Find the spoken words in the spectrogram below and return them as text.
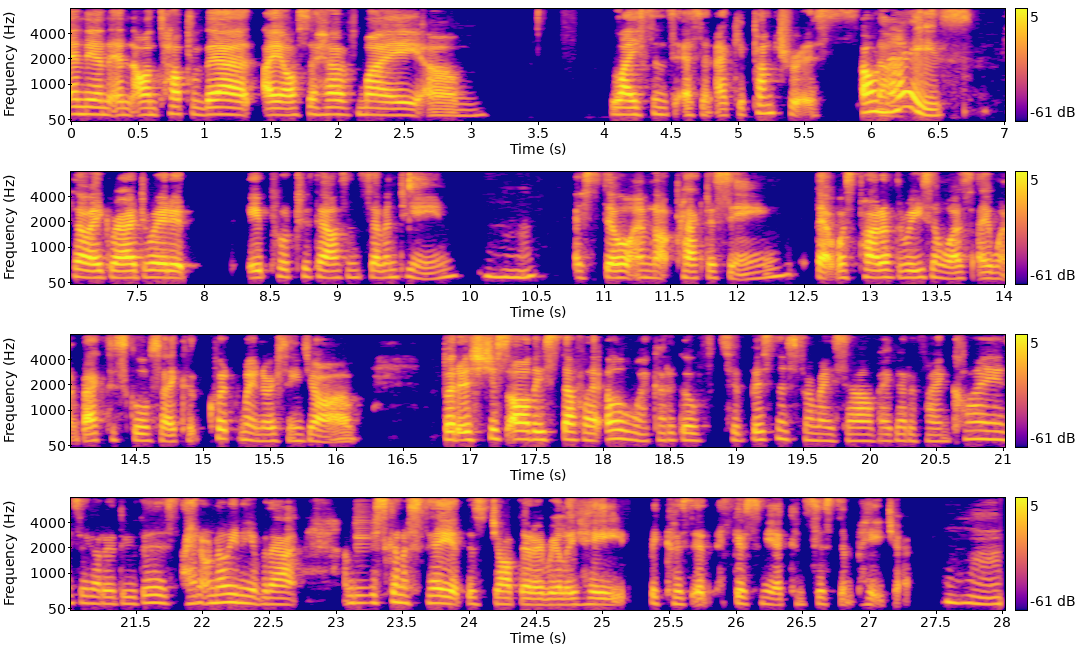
and then, and on top of that, I also have my um, license as an acupuncturist. Oh, um, nice! So I graduated April 2017. Mm-hmm. I still am not practicing. That was part of the reason was I went back to school so I could quit my nursing job but it's just all these stuff like oh i gotta go to business for myself. I gotta find clients. I gotta do this. I don't know any of that. I'm just gonna stay at this job that i really hate because it gives me a consistent paycheck. Mm-hmm.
